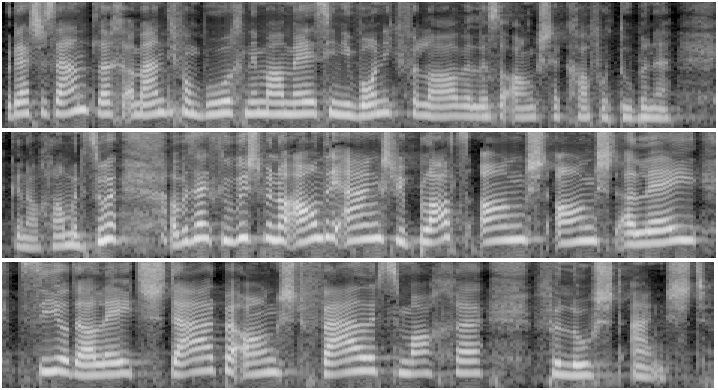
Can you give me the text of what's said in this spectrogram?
Und er hat schlussendlich am Ende des Buches nicht mal mehr seine Wohnung verlassen, weil er so Angst hatte vor Tauben. Genau, Klammer dazu. Aber es hat zum Beispiel noch andere Ängste, wie Platzangst, Angst, allein zu sein oder allein zu sterben, Angst, Fehler zu machen, Verlustängste.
